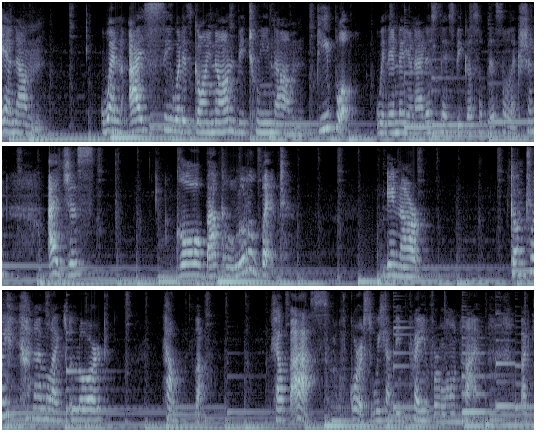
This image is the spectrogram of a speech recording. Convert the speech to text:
And um, when I see what is going on between um, people within the United States because of this election, I just go back a little bit in our country and I'm like, Lord, help them. Help us, of course, we have been praying for a long time, but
